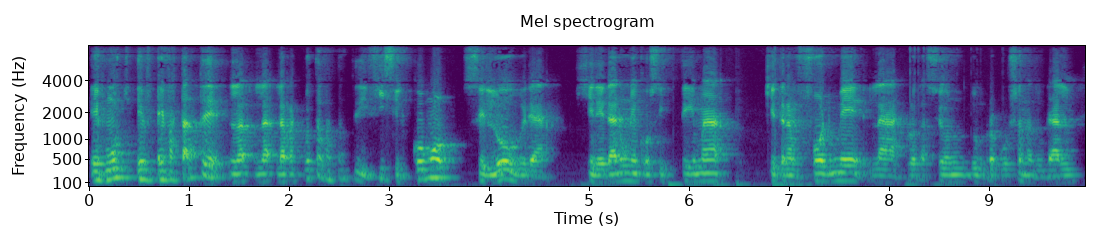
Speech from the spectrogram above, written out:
es, bastante, la, respuesta es bastante difícil. ¿Cómo se logra generar un ecosistema que transforme la explotación de un recurso natural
